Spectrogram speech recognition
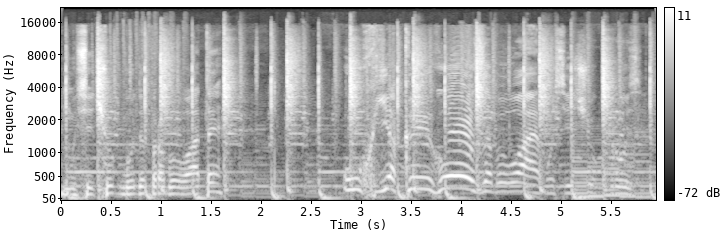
Мусічук буде пробивати. Ух, який гол забиває Мусічук, друзі.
